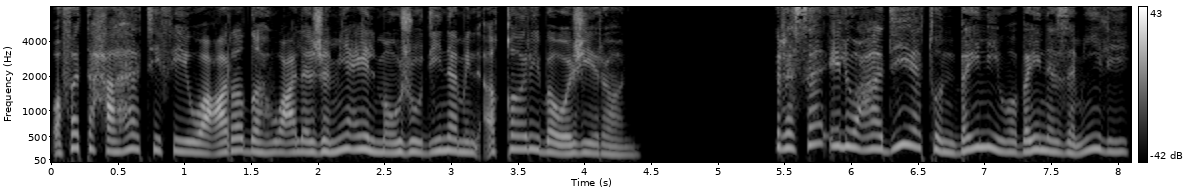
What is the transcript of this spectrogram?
وفتح هاتفي وعرضه على جميع الموجودين من أقارب وجيران. رسائل عادية بيني وبين زميلي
